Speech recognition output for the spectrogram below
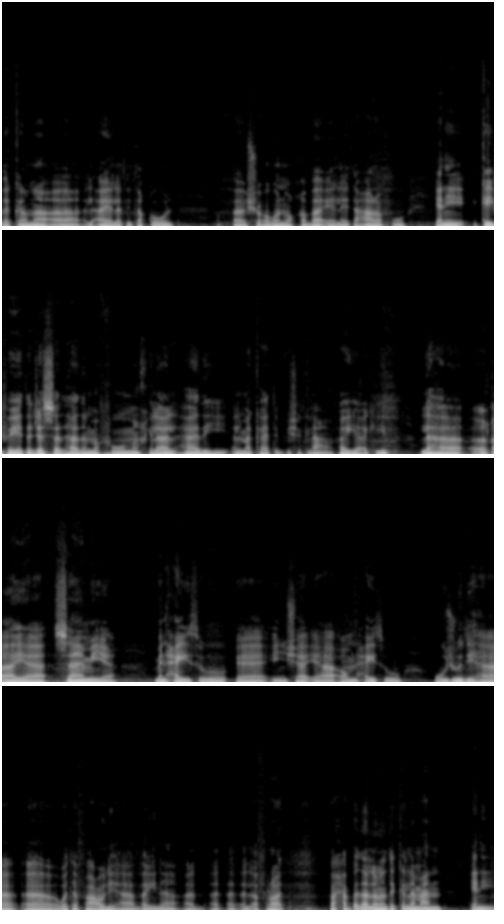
ذكرنا الايه التي تقول شعوبا وقبائل يتعارفوا يعني كيف يتجسد هذا المفهوم من خلال هذه المكاتب بشكل عام؟ فهي اكيد لها غايه ساميه من حيث إنشائها أو من حيث وجودها وتفاعلها بين الأفراد. فحبذا لو نتكلم عن، يعني،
